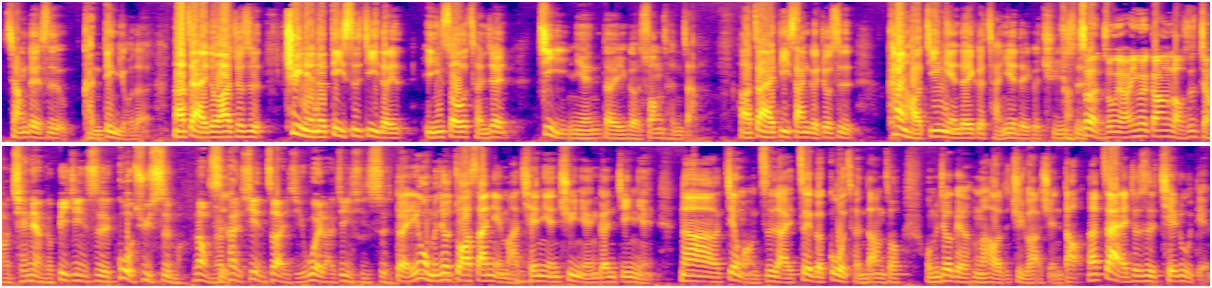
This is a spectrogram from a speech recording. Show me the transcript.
相对是肯定有的。那再来的话，就是去年的第四季的营收呈现季年的一个双成长。啊，再来第三个就是。看好今年的一个产业的一个趋势，这很重要，因为刚刚老师讲的前两个毕竟是过去式嘛，那我们来看现在以及未来进行式。对，因为我们就抓三年嘛，前年、去年跟今年，那见往知来这个过程当中，我们就可以很好的去把它选到。那再来就是切入点，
